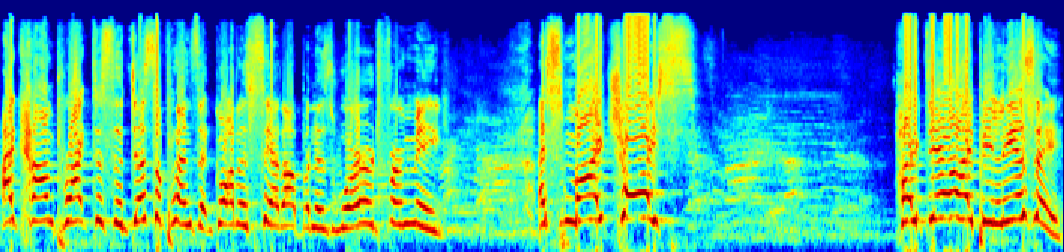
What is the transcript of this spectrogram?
I can practice the disciplines that God has set up in His Word for me. It's my choice. How dare I be lazy?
